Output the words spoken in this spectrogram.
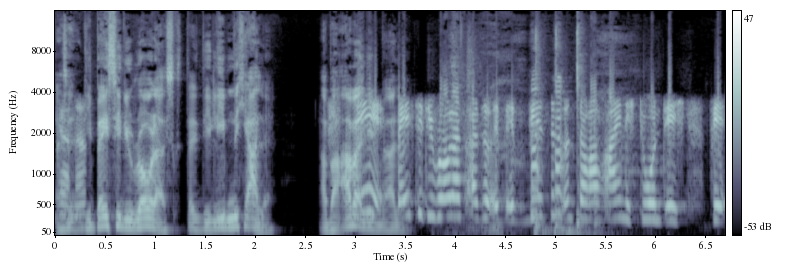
Also Ja, ne? die Bay City Rollers, die lieben nicht alle. Aber aber Nee, lieben alle. Bay City Rollers, also äh, wir sind uns doch auch einig, du und ich. Wir,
